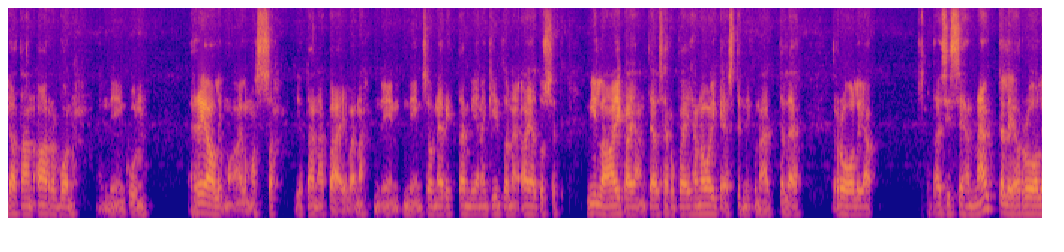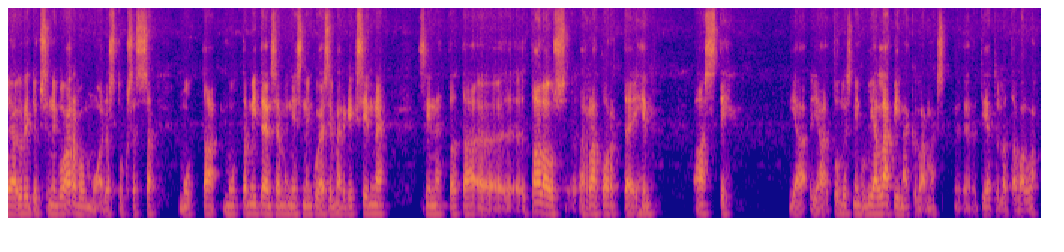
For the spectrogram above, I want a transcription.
datan arvon niin kuin reaalimaailmassa jo tänä päivänä, niin, niin se on erittäin mielenkiintoinen ajatus, että millä aikajänteellä se rupeaa ihan oikeasti niin kuin näyttelee roolia, tai siis sehän näyttelee jo roolia yrityksen niin kuin arvonmuodostuksessa, mutta, mutta miten se menisi niin kuin esimerkiksi sinne, sinne tota, talousraportteihin asti ja, ja tulisi niin kuin vielä läpinäkyvämmäksi tietyllä tavalla.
